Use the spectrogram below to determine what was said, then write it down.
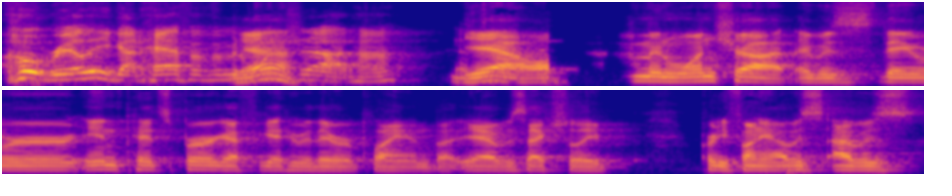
Oh, really? You got half of them in yeah. one shot, huh? That's yeah, all them in one shot. It was they were in Pittsburgh. I forget who they were playing, but yeah, it was actually pretty funny. I was I was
